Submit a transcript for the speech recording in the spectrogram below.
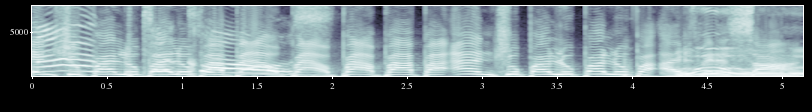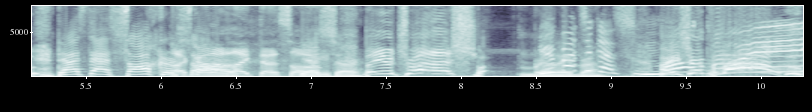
and chupa lupa lupa, pow, pow, pow, pow, pow, and chupa lupa lupa. I just made a song. That's that soccer song. I kind of like that song. Yes, sir. But you're trash. Really, about to bro? get smoked, Are you sure? boy. Pow!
